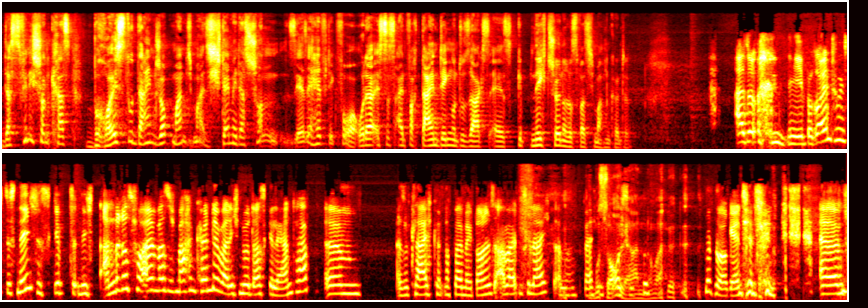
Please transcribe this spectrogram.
das finde ich schon krass. Bereust du deinen Job manchmal? Also ich stelle mir das schon sehr, sehr heftig vor. Oder ist das einfach dein Ding und du sagst, ey, es gibt nichts Schöneres, was ich machen könnte? Also, nee, bereuen tue ich das nicht. Es gibt nichts anderes vor allem, was ich machen könnte, weil ich nur das gelernt habe. Ähm, also klar, ich könnte noch bei McDonalds arbeiten vielleicht, aber ich weiß musst nicht, du auch lernen. Ich gut orientiert bin. ähm,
